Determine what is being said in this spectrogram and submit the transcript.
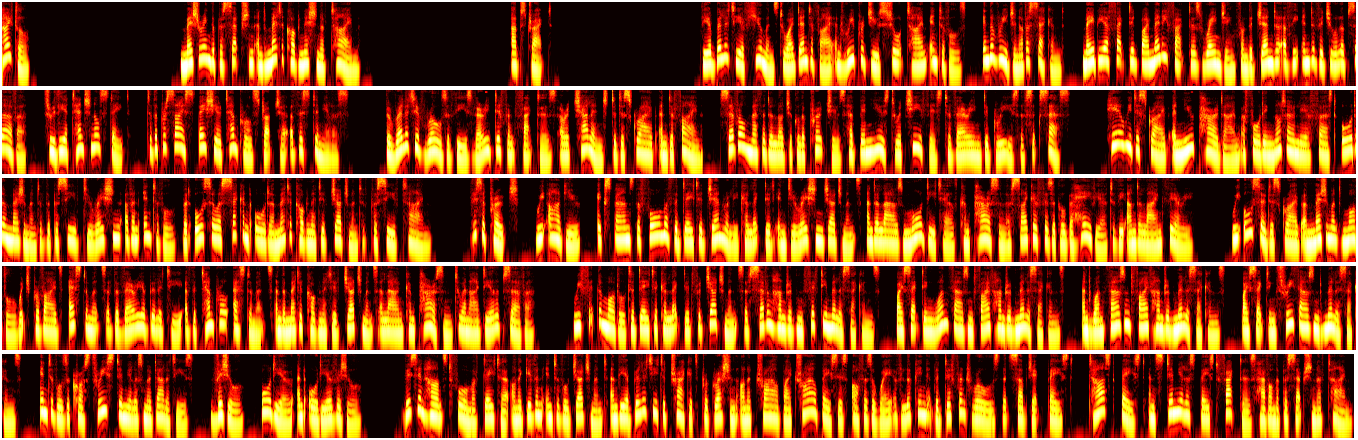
Title Measuring the Perception and Metacognition of Time. Abstract The ability of humans to identify and reproduce short time intervals, in the region of a second, may be affected by many factors ranging from the gender of the individual observer, through the attentional state, to the precise spatiotemporal structure of the stimulus. The relative roles of these very different factors are a challenge to describe and define. Several methodological approaches have been used to achieve this to varying degrees of success. Here we describe a new paradigm affording not only a first order measurement of the perceived duration of an interval but also a second order metacognitive judgment of perceived time. This approach, we argue, expands the form of the data generally collected in duration judgments and allows more detailed comparison of psychophysical behavior to the underlying theory. We also describe a measurement model which provides estimates of the variability of the temporal estimates and the metacognitive judgments, allowing comparison to an ideal observer. We fit the model to data collected for judgments of 750 milliseconds, bisecting 1500 milliseconds, and 1500 milliseconds, bisecting 3000 milliseconds, intervals across three stimulus modalities visual, audio, and audiovisual. This enhanced form of data on a given interval judgment and the ability to track its progression on a trial by trial basis offers a way of looking at the different roles that subject based, task based, and stimulus based factors have on the perception of time.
